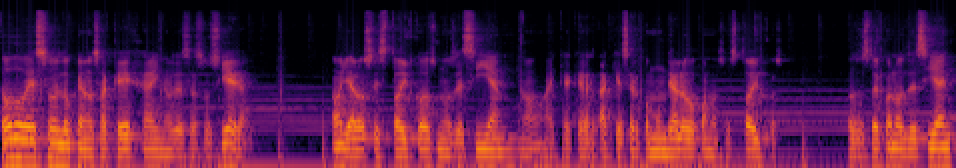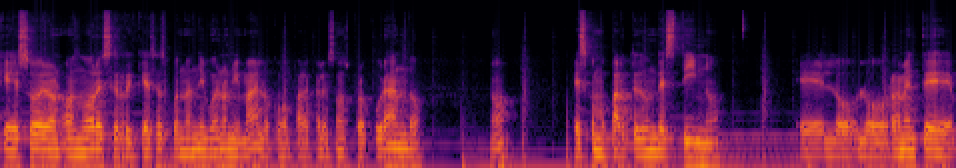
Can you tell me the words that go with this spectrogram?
Todo eso es lo que nos aqueja y nos desasosiega. ¿no? Ya los estoicos nos decían, ¿no? hay, que, hay que hacer como un diálogo con los estoicos. Los estoicos nos decían que eso eran honores y riquezas, pues no es ni bueno ni malo, como para que lo estamos procurando, ¿no? Es como parte de un destino, eh, lo, realmente, eh,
